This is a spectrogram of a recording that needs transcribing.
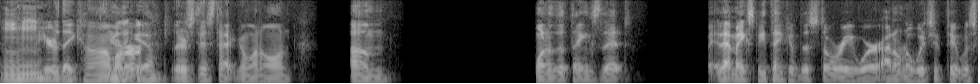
Mm-hmm. here they come Here they- or yeah. there's this that going on um one of the things that that makes me think of the story where i don't know which if it was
